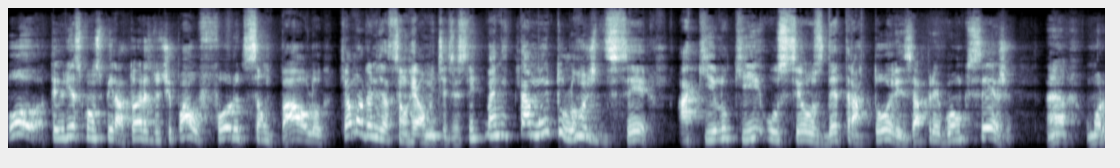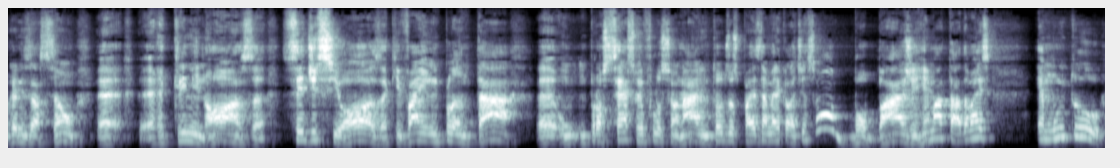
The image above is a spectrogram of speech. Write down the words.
ou teorias conspiratórias do tipo, ah, o Foro de São Paulo, que é uma organização realmente existente, mas está muito longe de ser aquilo que os seus detratores apregoam que seja né? uma organização é, é, criminosa, sediciosa, que vai implantar é, um, um, processo revolucionário em todos os países da América Latina. Isso é uma bobagem rematada, mas é muito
